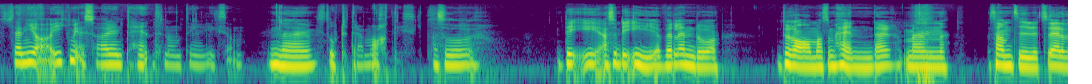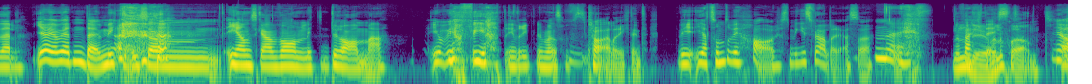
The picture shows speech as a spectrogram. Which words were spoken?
sen jag gick med så har det inte hänt någonting liksom, Nej. stort dramatiskt. Alltså det, är, alltså det är väl ändå drama som händer men samtidigt så är det väl, ja jag vet inte, mycket liksom ganska vanligt drama. Jag, jag vet inte riktigt hur man ska förklara det riktigt. Jag tror inte vi har så mycket skvaller alltså. Nej. Nej, men det är väl Faktiskt. skönt? Ja.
